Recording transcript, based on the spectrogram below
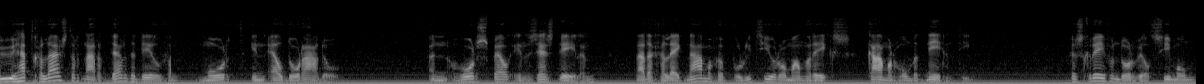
U hebt geluisterd naar het derde deel van Moord in El Dorado. Een hoorspel in zes delen naar de gelijknamige politieromanreeks Kamer 119. Geschreven door Wil Simon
